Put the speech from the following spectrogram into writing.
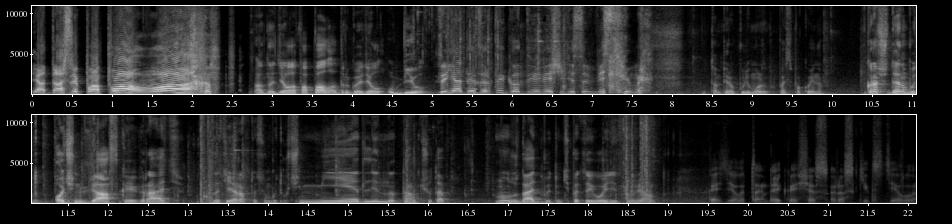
я даже попал! Во! Одно дело попал, а другое дело убил. Да я дезертыгал две вещи несовместимые. Там первую пулю можно попасть спокойно. Ну, короче, Дэн будет очень вязко играть за теров. То есть он будет очень медленно там что-то... Ну, ждать будет. Ну, типа, это его единственный вариант. Дай сделаю так, дай-ка я сейчас раскид сделаю.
